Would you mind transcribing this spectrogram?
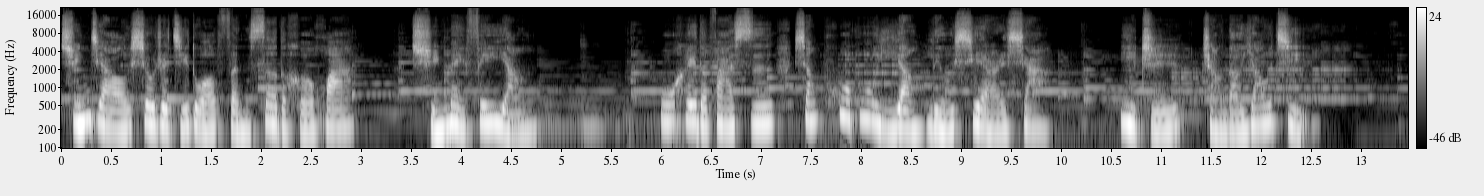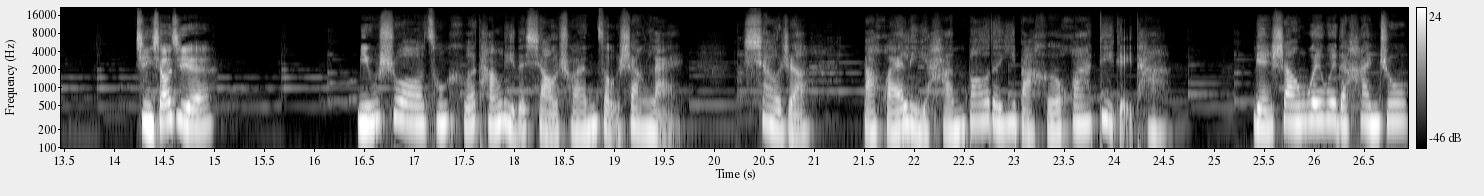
裙角绣着几朵粉色的荷花，裙袂飞扬。乌黑的发丝像瀑布一样流泻而下，一直长到腰际。景小姐，明硕从荷塘里的小船走上来，笑着把怀里含苞的一把荷花递给他，脸上微微的汗珠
